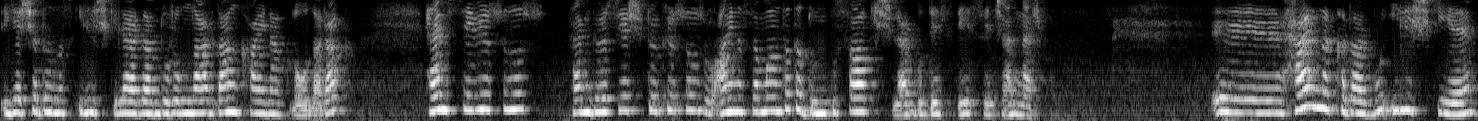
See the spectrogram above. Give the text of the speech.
Yaşadığınız ilişkilerden durumlardan kaynaklı olarak. Hem seviyorsunuz hem gözyaşı döküyorsunuz aynı zamanda da duygusal kişiler bu desteği seçenler e, her ne kadar bu ilişkiye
